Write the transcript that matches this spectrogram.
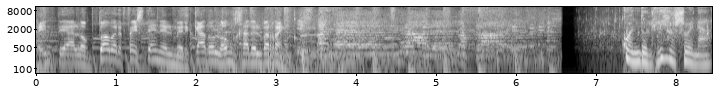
Vente al Oktoberfest en el mercado Lonja del Barranco. Cuando el río suena,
